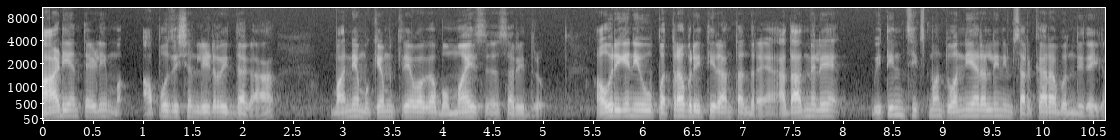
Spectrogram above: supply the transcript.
ಮಾಡಿ ಅಂತೇಳಿ ಅಪೋಸಿಷನ್ ಲೀಡರ್ ಇದ್ದಾಗ ಮಾನ್ಯ ಮುಖ್ಯಮಂತ್ರಿ ಅವಾಗ ಬೊಮ್ಮಾಯಿ ಸರ್ ಇದ್ದರು ಅವರಿಗೆ ನೀವು ಪತ್ರ ಬರೀತೀರಾ ಅಂತಂದರೆ ಅದಾದಮೇಲೆ ವಿತಿನ್ ಸಿಕ್ಸ್ ಮಂತ್ ಒನ್ ಇಯರಲ್ಲಿ ನಿಮ್ಮ ಸರ್ಕಾರ ಬಂದಿದೆ ಈಗ.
